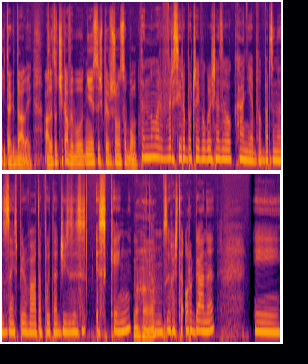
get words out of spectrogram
i tak dalej. Ale to ciekawe, bo nie jesteś pierwszą osobą. Ten numer w wersji roboczej w ogóle się nazywał Kanie, bo bardzo nas zainspirowała ta płyta Jesus is King. Aha. Tam słychać te organy i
